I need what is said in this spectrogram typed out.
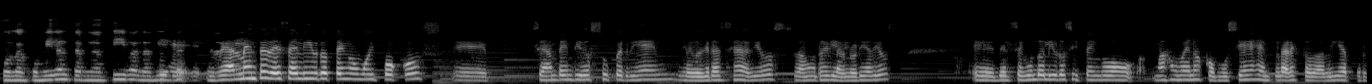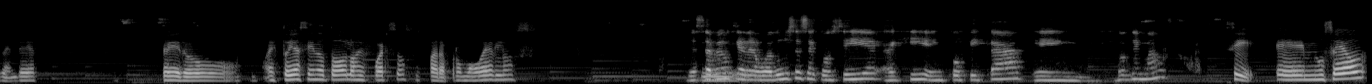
con la comida alternativa, la dieta. Eh, realmente de ese libro tengo muy pocos, eh, se han vendido súper bien, le doy gracias a Dios, la honra y la gloria a Dios. Eh, del segundo libro sí tengo más o menos como 100 ejemplares todavía por vender, pero estoy haciendo todos los esfuerzos para promoverlos ya sabemos que en Agua Dulce se consigue aquí en Copicá, en ¿dónde más? Sí, en Museo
